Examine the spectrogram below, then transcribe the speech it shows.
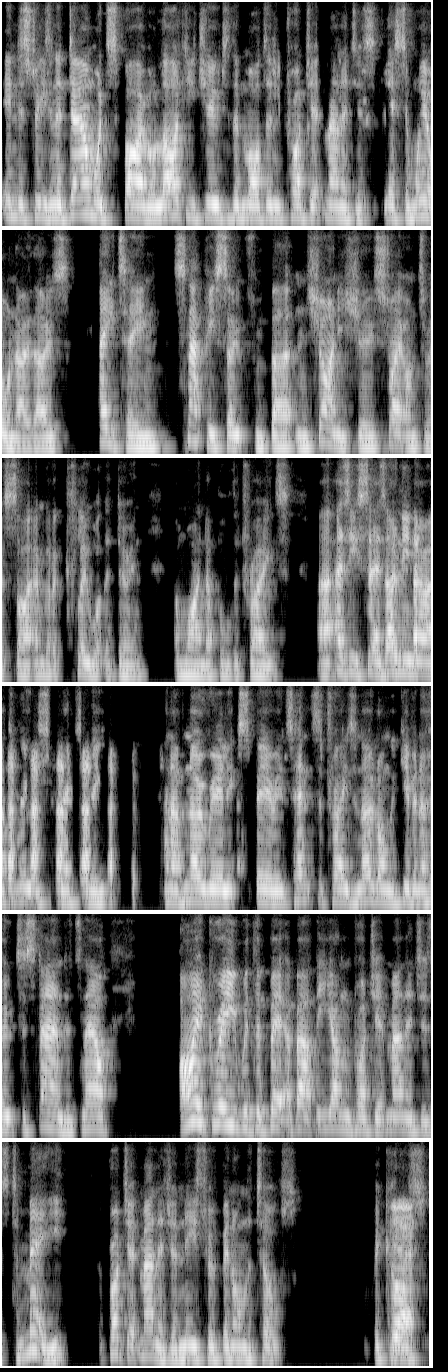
industries in a downward spiral, largely due to the modern project managers. Listen, we all know those. 18, snappy suit from Burton, shiny shoes, straight onto a site. I haven't got a clue what they're doing and wind up all the trades. Uh, as he says, only know how to read a spreadsheet and have no real experience. Hence, the trades are no longer given a hoot to standards. Now, I agree with the bit about the young project managers. To me, a project manager needs to have been on the tools because yeah.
